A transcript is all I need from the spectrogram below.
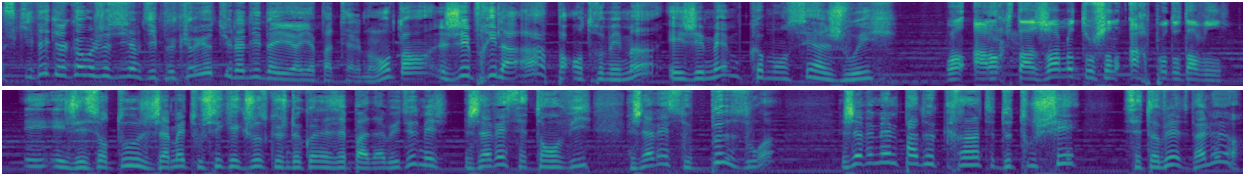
Ce qui fait que comme je suis un petit peu curieux, tu l'as dit d'ailleurs il n'y a pas tellement longtemps, j'ai pris la harpe entre mes mains et j'ai même commencé à jouer. Ouais, alors que t'as jamais touché une harpe de ta vie. Et, et j'ai surtout jamais touché quelque chose que je ne connaissais pas d'habitude, mais j'avais cette envie, j'avais ce besoin, j'avais même pas de crainte de toucher cet objet de valeur.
